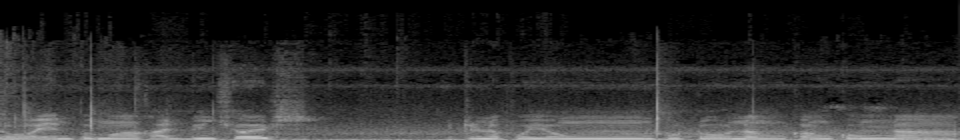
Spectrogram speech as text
So ayan po mga ka-adventures. Ito na po yung buto ng kangkong na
